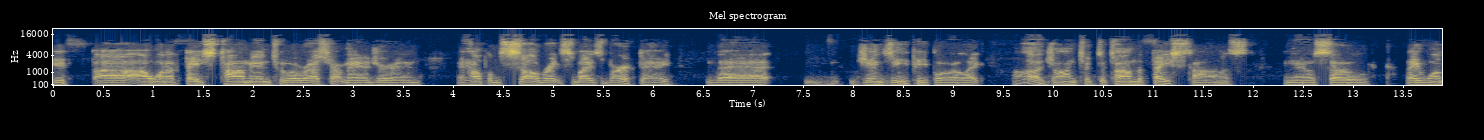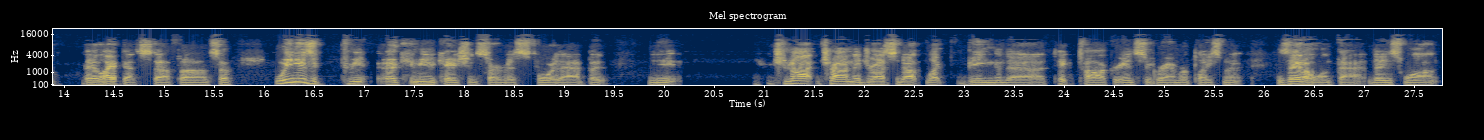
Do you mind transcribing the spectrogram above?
if uh, I want to FaceTime into a restaurant manager and and help them celebrate somebody's birthday, that Gen Z people are like, "Oh, John took the time to FaceTime us," you know. So they want they like that stuff. Uh, so we use a, commu- a communication service for that, but you, not trying to dress it up like being the TikTok or Instagram replacement because they don't want that. They just want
